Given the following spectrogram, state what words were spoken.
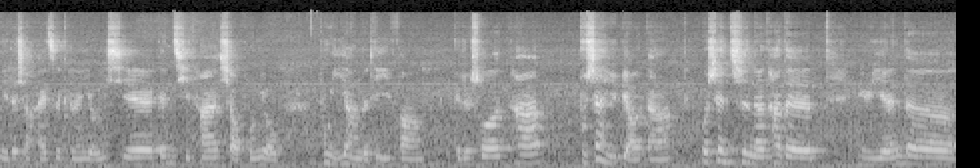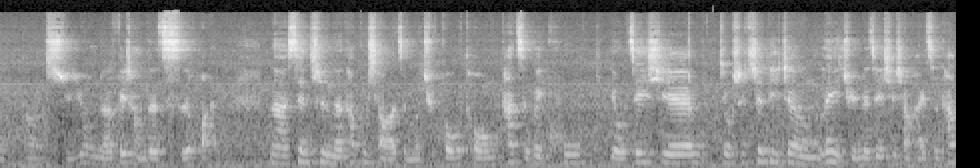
你的小孩子可能有一些跟其他小朋友不一样的地方，比如说他不善于表达，或甚至呢他的语言的呃使用呢非常的迟缓，那甚至呢他不晓得怎么去沟通，他只会哭，有这些就是自闭症类群的这些小孩子，他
